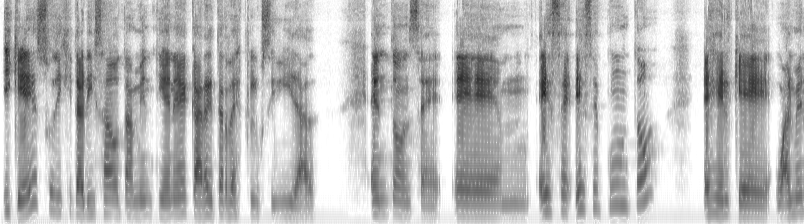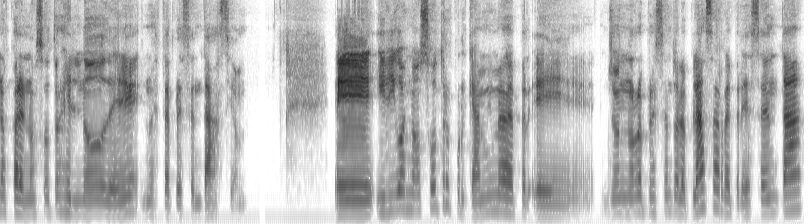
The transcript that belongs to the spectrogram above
y que eso digitalizado también tiene carácter de exclusividad. Entonces, em, ese, ese punto es el que, o al menos para nosotros, el nodo de nuestra presentación. Eh, y digo nosotros porque a mí me, eh, yo no represento la plaza, representa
